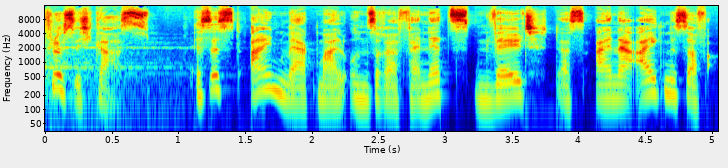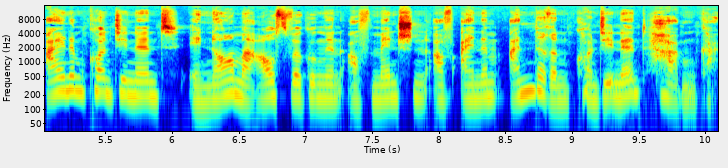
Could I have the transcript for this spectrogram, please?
Flüssiggas. Es ist ein Merkmal unserer vernetzten Welt, dass ein Ereignis auf einem Kontinent enorme Auswirkungen auf Menschen auf einem anderen Kontinent haben kann.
